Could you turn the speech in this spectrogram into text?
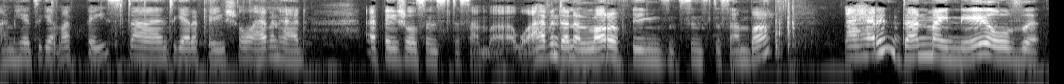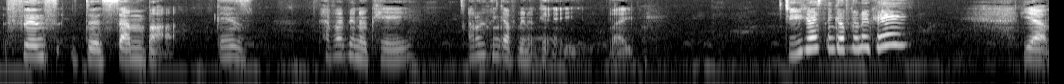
I'm here to get my face done, to get a facial. I haven't had a facial since December. Well, I haven't done a lot of things since December. I hadn't done my nails since December. Guys, have I been okay? I don't think I've been okay. Like, do you guys think I've been okay? Yeah,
